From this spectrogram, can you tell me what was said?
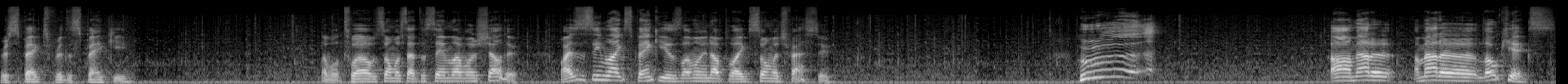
Respect for the Spanky. Level 12 is almost at the same level as Shellder. Why does it seem like Spanky is leveling up like so much faster? Oh, I'm out of I'm out of low kicks.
